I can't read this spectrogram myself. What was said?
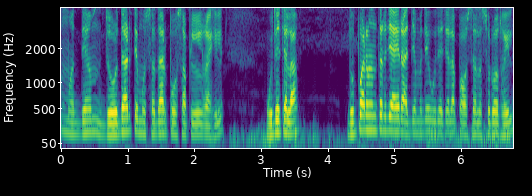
मध्यम जोरदार ते मुसळधार पाऊस आपल्याला राहील उद्याच्याला. दुपारनंतर जे आहे राज्यामध्ये उद्याच्याला पावसाला सुरुवात होईल.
